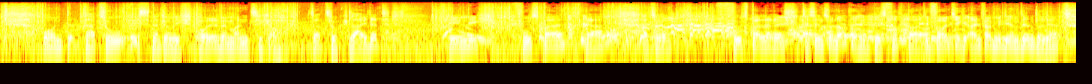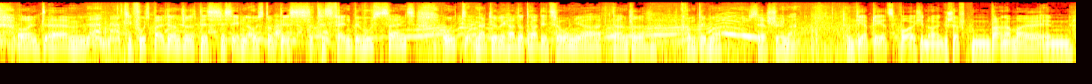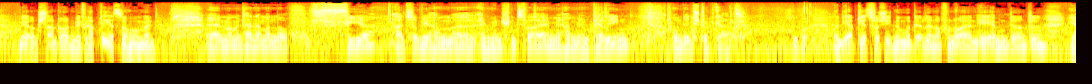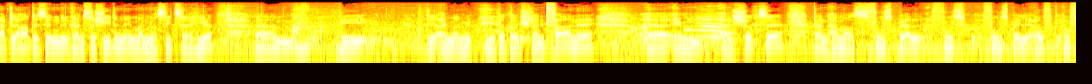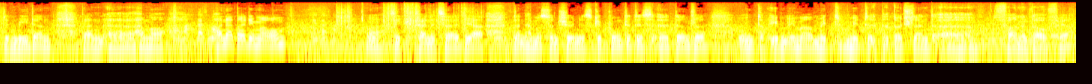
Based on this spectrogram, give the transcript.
Und dazu ist natürlich toll, wenn man sich auch dazu kleidet. Ähnlich Fußball, ja. Also fußballerisch, die sind so laut da hinten, das ist furchtbar. Die freuen sich einfach mit ihren Dirndl. Ja? Und ähm, die Fußballdirndl, das ist eben Ausdruck des, des Fanbewusstseins und natürlich hat er Tradition, ja, Dirndl kommt immer sehr schön an. Und die habt ihr jetzt bei euch in euren Geschäften bei Angermeier in mehreren Standorten. Wie viel habt ihr jetzt noch im Moment? Äh, momentan haben wir noch vier. Also wir haben äh, in München zwei, wir haben in Berlin und in Stuttgart. Super. Und ihr habt jetzt verschiedene Modelle noch von euren EM-Dirndln? Ja klar, das sind ganz verschiedene. Ich meine, man sieht es ja hier, ähm, wie einmal mit, mit der Deutschlandfahne äh, im, als Schürze. Dann haben wir Fußball, Fuß, Fußbälle auf, auf den Mietern. Dann äh, haben wir. Hanna, dreh dich mal rum. Ah, sie keine Zeit, ja. Dann haben wir so ein schönes gepunktetes äh, Dirndl und eben immer mit, mit Deutschland äh, Fahnen drauf. Ja.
